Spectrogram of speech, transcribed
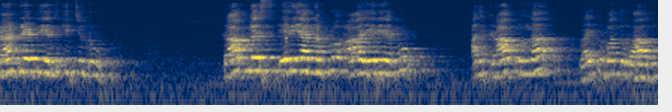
మ్యాండేటరీ ఎందుకు ఇచ్చిండ్రు? క్రాప్ లెస్ ఏరియా అన్నప్పుడు ఆ ఏరియాకు అది క్రాప్ ఉన్న రైతు బంధు రాదు.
